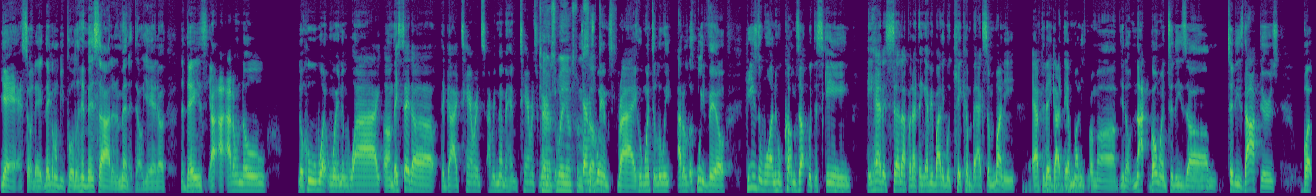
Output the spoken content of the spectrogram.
Yeah, so they they're gonna be pulling him inside in a minute, though. Yeah, the, the days I, I don't know the who, what, when, and why. Um, they said uh, the guy Terrence, I remember him, Terrence Terrence Williams, Williams from Terrence Williams, right, who went to Louis out of Louisville. He's the one who comes up with the scheme he had it set up, and I think everybody would kick him back some money after they got their money from, uh, you know, not going to these um, to these doctors. But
